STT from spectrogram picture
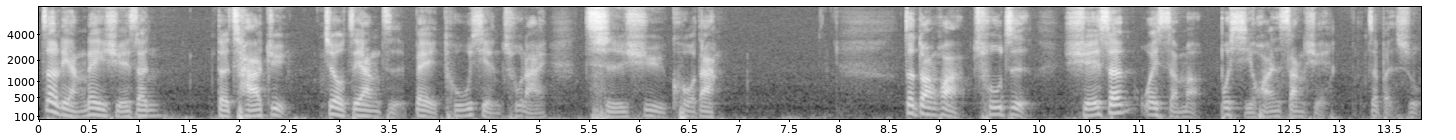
这两类学生的差距就这样子被凸显出来，持续扩大。这段话出自《学生为什么不喜欢上学》这本书。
